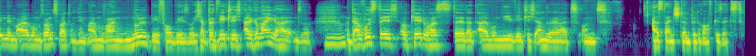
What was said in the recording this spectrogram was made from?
in dem Album, sonst was. Und dem Album war null BVB so. Ich habe das wirklich allgemein gehalten so. Mhm. Und da wusste ich, okay, du hast äh, das Album nie wirklich angehört und hast deinen Stempel draufgesetzt.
